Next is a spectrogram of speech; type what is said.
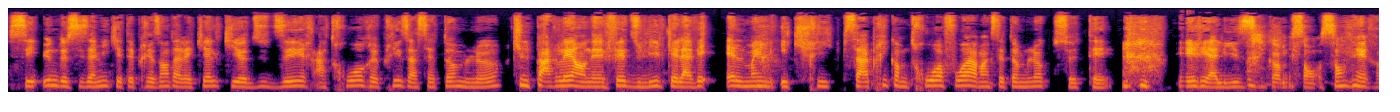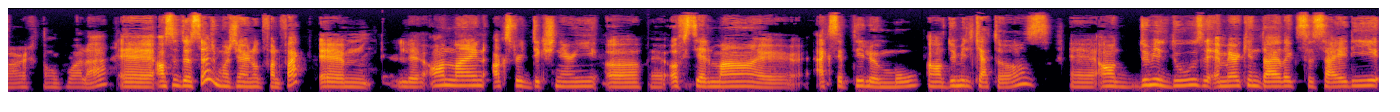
c'est une de ses amies qui était présente avec elle qui a dû dire à trois reprises à cet homme-là qu'il parlait en effet du livre qu'elle avait elle-même écrit. Puis ça a pris comme trois fois avant que cet homme-là se tait et réalise comme son, son erreur. Donc voilà. Euh, ensuite de ça, moi j'ai un autre fun fact. Euh, le Online Oxford Dictionary a euh, officiellement euh, accepté le mot en 2014. Euh, en 2012, le American Dialect Society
